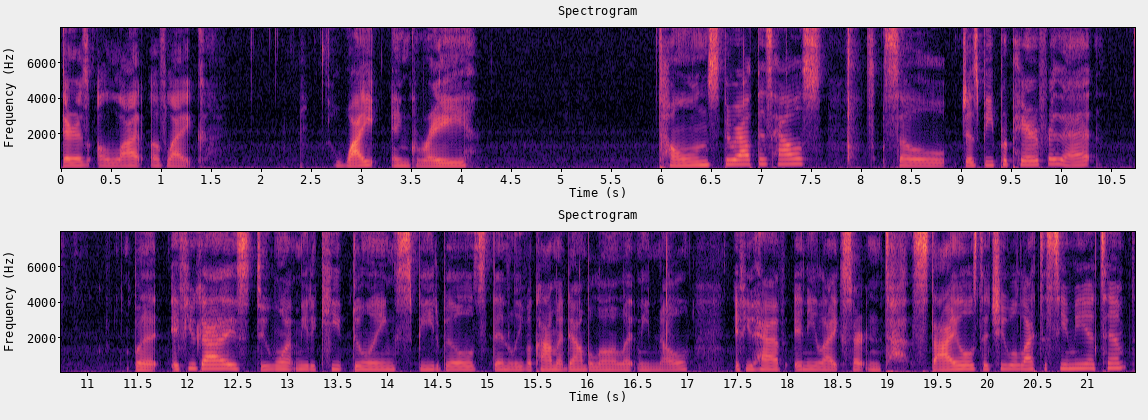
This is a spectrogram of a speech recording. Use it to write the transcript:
There's a lot of like white and gray tones throughout this house. So just be prepared for that. But if you guys do want me to keep doing speed builds, then leave a comment down below and let me know. If you have any like certain styles that you would like to see me attempt,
